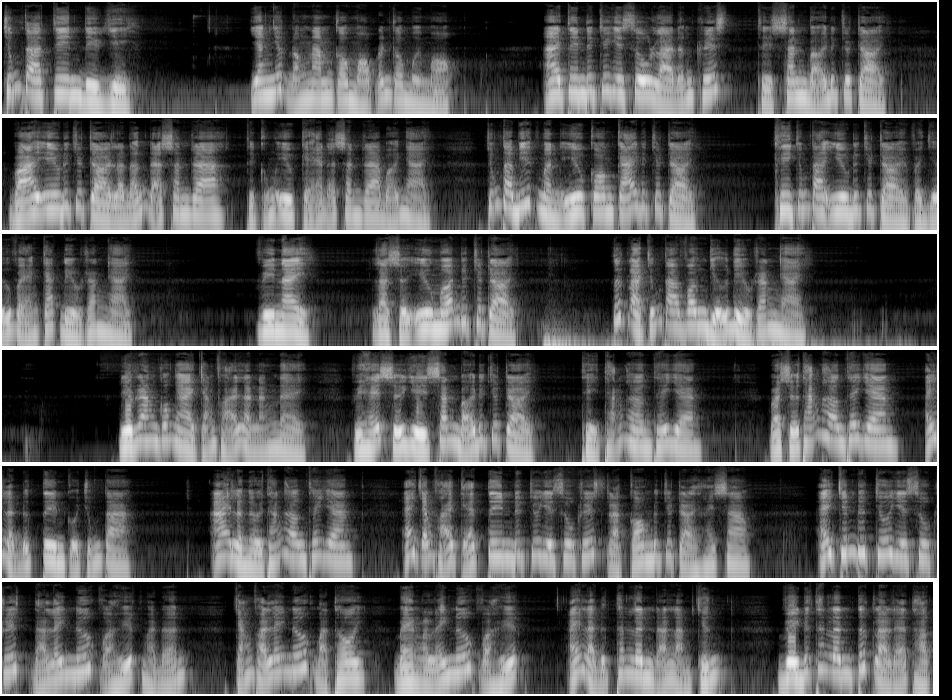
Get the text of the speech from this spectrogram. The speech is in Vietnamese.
Chúng ta tin điều gì? Văn nhất đoạn 5 câu 1 đến câu 11. Ai tin Đức Chúa Giêsu là Đấng Christ thì sanh bởi Đức Chúa Trời. Và ai yêu Đức Chúa Trời là Đấng đã sanh ra thì cũng yêu kẻ đã sanh ra bởi Ngài. Chúng ta biết mình yêu con cái Đức Chúa Trời khi chúng ta yêu Đức Chúa Trời và giữ vẹn các điều răn Ngài. Vì này là sự yêu mến Đức Chúa Trời, tức là chúng ta vâng giữ điều răn Ngài. Điều răn của Ngài chẳng phải là nặng nề, vì hễ sự gì sanh bởi Đức Chúa Trời thì thắng hơn thế gian. Và sự thắng hơn thế gian ấy là đức tin của chúng ta. Ai là người thắng hơn thế gian? Ấy chẳng phải kẻ tin Đức Chúa Giêsu Christ là con Đức Chúa Trời hay sao? Ấy chính Đức Chúa Giêsu Christ đã lấy nước và huyết mà đến. Chẳng phải lấy nước mà thôi, bèn là lấy nước và huyết. Ấy là Đức Thánh Linh đã làm chứng. Vì Đức Thánh Linh tức là lẽ thật.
